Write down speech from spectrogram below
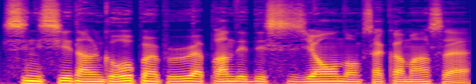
s'initier dans le groupe un peu, à prendre des décisions, donc ça commence à,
